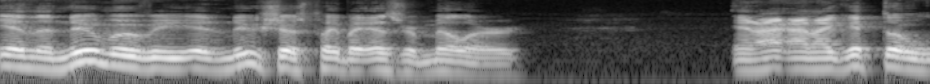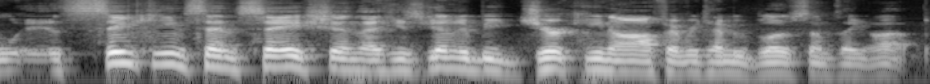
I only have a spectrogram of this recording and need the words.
in the new movie, in the new show, is played by Ezra Miller, and I and I get the sinking sensation that he's going to be jerking off every time he blows something up.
